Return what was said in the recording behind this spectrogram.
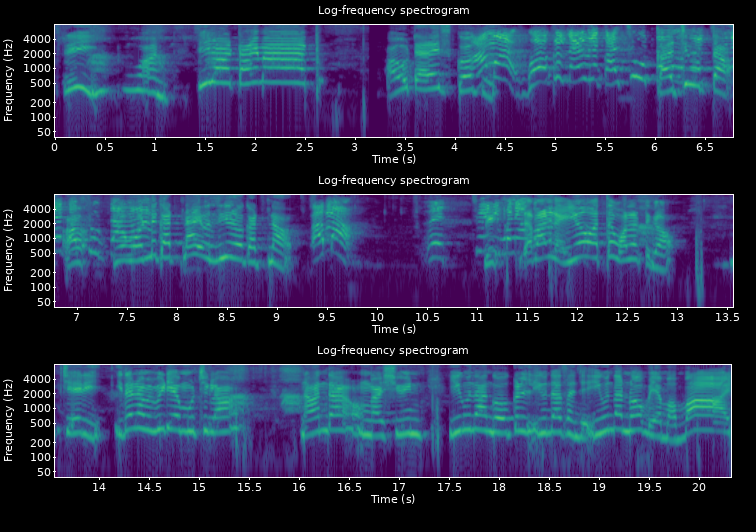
Three one zero time up out அரைஸ் கோகுல் கழிச்சு விட்டா இவன் ஒன்று கட்டினா இவன் ஜீரோ கட்டினா. பாருங்க ஐயோ ஒத்த வளர்த்துக்கலாம் சரி இதை நம்ம வீடியோ முடிச்சுக்கலாம். நான் தான் உங்கள் அஸ்வின். இவன் தான் கோகுல் இவன் தான் சஞ்சய். இவன் தான் நோ பயமா பாய்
